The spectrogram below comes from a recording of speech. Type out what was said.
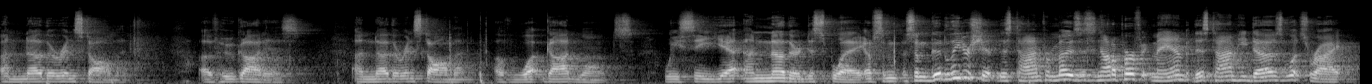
another installment of who God is, another installment of what God wants. We see yet another display of some, some good leadership this time from Moses. He's not a perfect man, but this time he does what's right.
